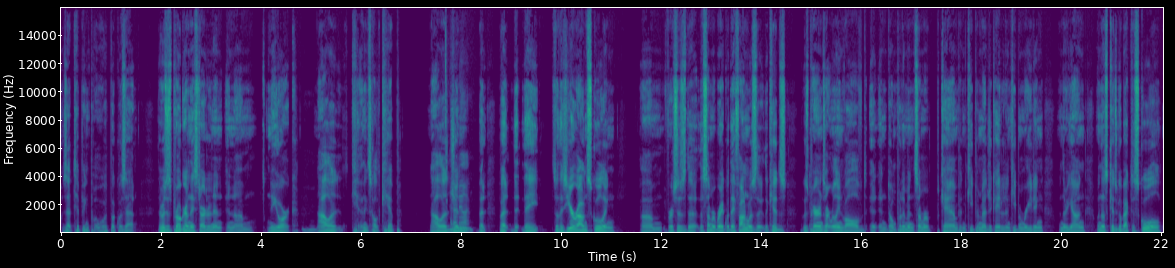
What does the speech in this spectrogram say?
was that tipping point? What book was that? There was this program they started in in um, New York. Knowledge, I think it's called KIPP, knowledge, Mm-hmm. And but but they so this year round schooling um, versus the the summer break. What they found was the, the kids whose parents aren't really involved and, and don't put them in summer camp and keep them educated and keep them reading when they're young. When those kids go back to school,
